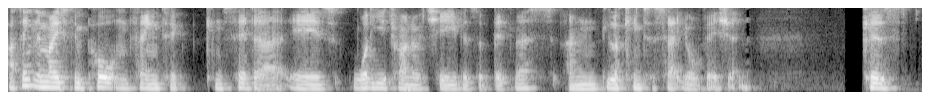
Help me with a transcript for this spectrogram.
I think the most important thing to consider is what are you trying to achieve as a business and looking to set your vision. Because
